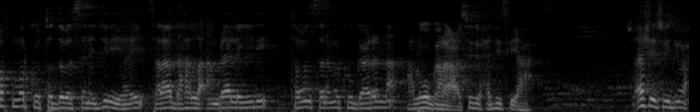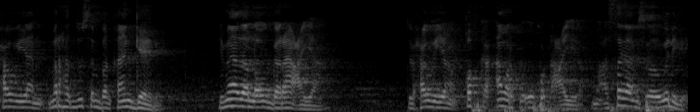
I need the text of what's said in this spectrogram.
qofku markuu toddoba sano jir yahay salaada ha la amraa la yidhi toban sano markuu gaadhana ha lagu garaaco siduu xadiidkii ahaa. Su'aasha isweydiin waxaa weeyaan mar hadduusan banqaan gaarin limaada loogu garaacayaa? De waxaa weeyaan qofka amarka uu ku dhacayo ma asagaa mise waa weliga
